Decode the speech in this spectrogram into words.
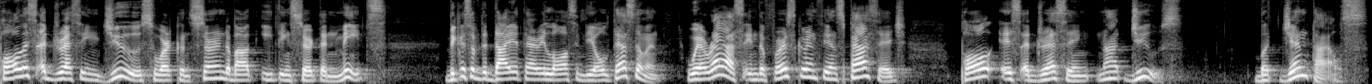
Paul is addressing Jews who are concerned about eating certain meats because of the dietary laws in the Old Testament. Whereas in the First Corinthians passage, Paul is addressing not Jews, but Gentiles.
